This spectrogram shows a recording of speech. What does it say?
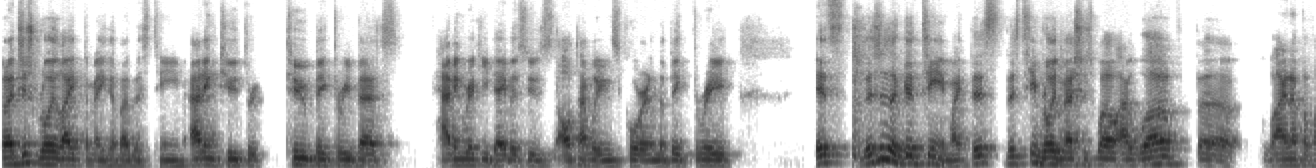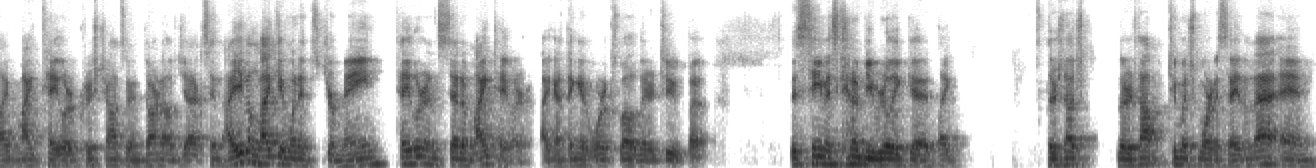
But I just really like the makeup of this team. Adding two, three, two big three vets, having Ricky Davis, who's all-time leading scorer in the big three. It's this is a good team. Like this, this team really meshes well. I love the lineup of like Mike Taylor, Chris Johnson, and Darnell Jackson. I even like it when it's Jermaine Taylor instead of Mike Taylor. Like I think it works well there too. But this team is going to be really good. Like there's not there's not too much more to say than that. And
